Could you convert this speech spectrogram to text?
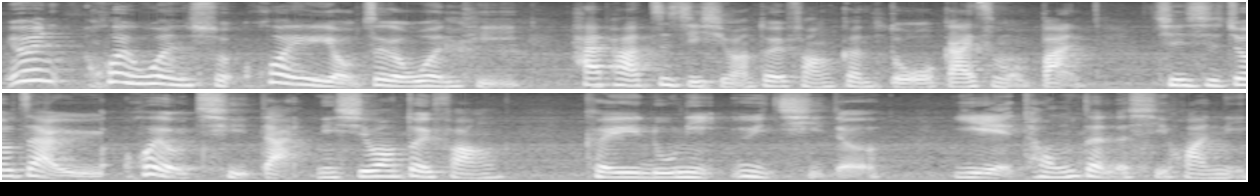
因为会问说会有这个问题，害怕自己喜欢对方更多该怎么办？其实就在于会有期待，你希望对方可以如你预期的，也同等的喜欢你，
